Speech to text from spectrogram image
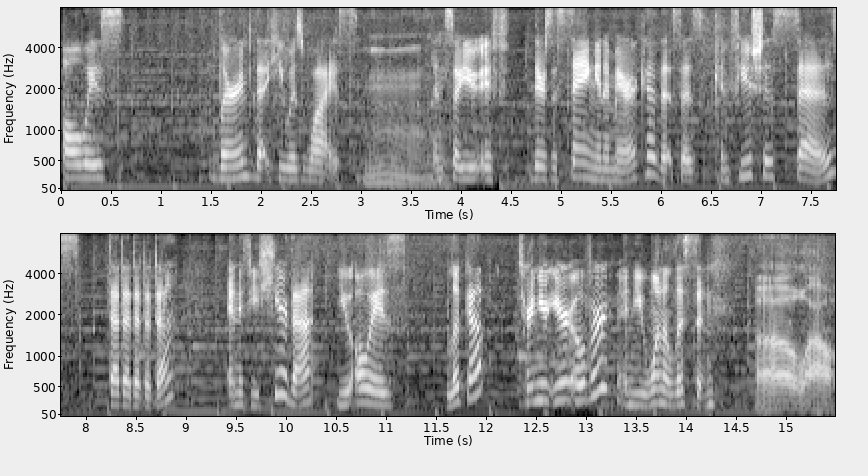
always learned that he was wise. And so you if there's a saying in America that says Confucius says da da da da da, and if you hear that, you always look up, turn your ear over, and you want to listen. 啊，哇哦！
